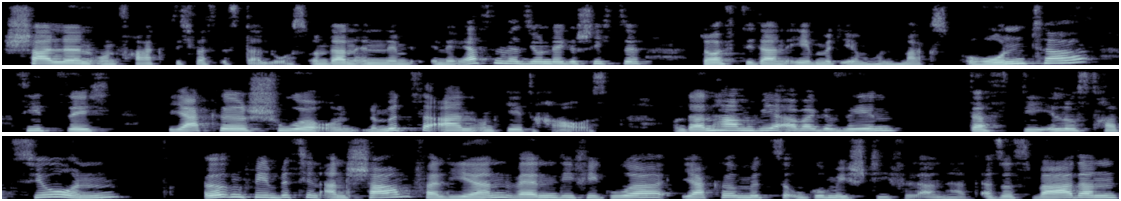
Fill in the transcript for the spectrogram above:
schallen und fragt sich, was ist da los? Und dann in, dem, in der ersten Version der Geschichte läuft sie dann eben mit ihrem Hund Max runter, zieht sich Jacke, Schuhe und eine Mütze an und geht raus. Und dann haben wir aber gesehen, dass die Illustration irgendwie ein bisschen an Charme verlieren, wenn die Figur Jacke, Mütze und Gummistiefel anhat. Also es war dann,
